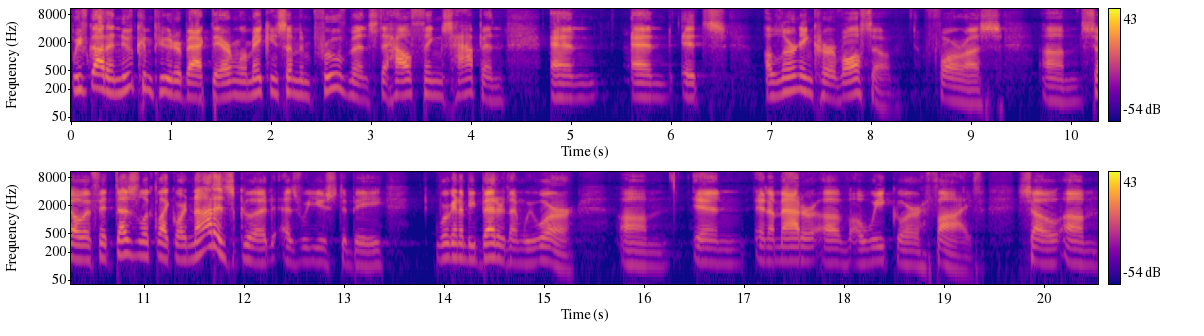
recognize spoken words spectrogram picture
We've got a new computer back there, and we're making some improvements to how things happen, and and it's a learning curve also for us. Um, so if it does look like we're not as good as we used to be, we're going to be better than we were um, in in a matter of a week or five. So. Um,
